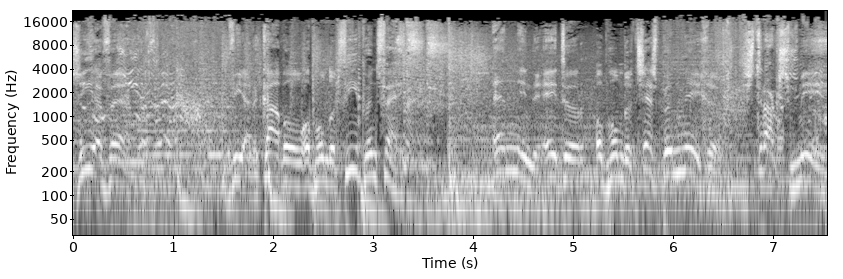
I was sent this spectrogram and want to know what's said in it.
van ZFM. Via de kabel op 104.5. En in de ether op 106.9. Straks meer.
